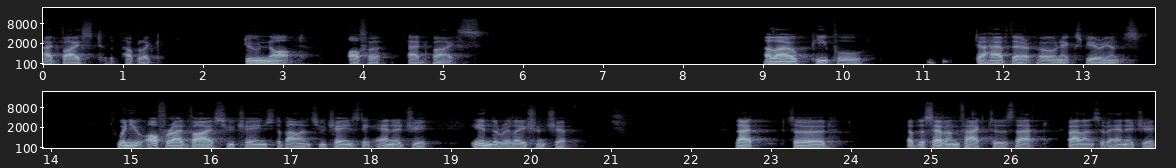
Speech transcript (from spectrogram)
advice to the public do not offer advice. Allow people to have their own experience. When you offer advice, you change the balance, you change the energy in the relationship. That third of the seven factors, that balance of energy,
